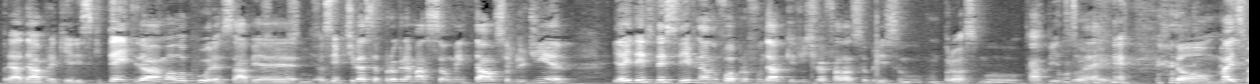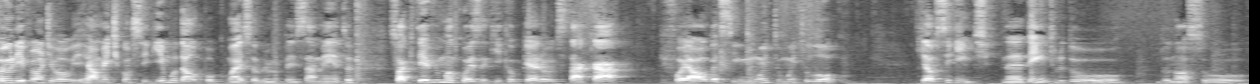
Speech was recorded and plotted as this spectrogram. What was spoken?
pra dar para aqueles que tem. Entendeu? É uma loucura, sabe? É, sim, sim, sim. Eu sempre tive essa programação mental sobre o dinheiro. E aí dentro desse livro, né, eu não vou aprofundar porque a gente vai falar sobre isso um, um próximo capítulo, né? então, mas foi um livro onde eu realmente consegui mudar um pouco mais sobre o meu pensamento. Só que teve uma coisa aqui que eu quero destacar, que foi algo assim muito, muito louco, que é o seguinte, né, dentro do, do nosso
